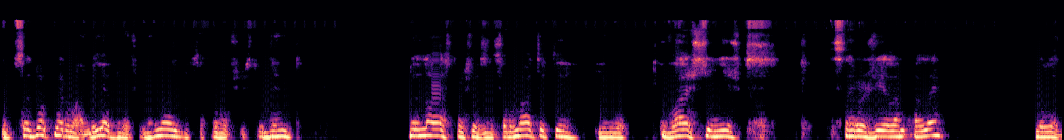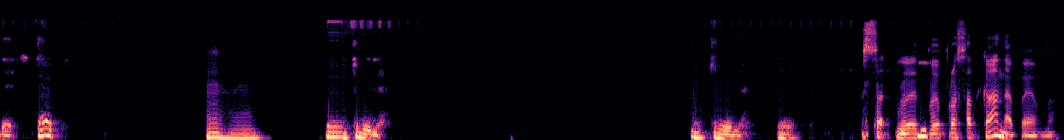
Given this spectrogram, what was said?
Тобто Садок нормальний, я думаю, що нормальний, це хороший студент. До нас прийшов з інформатики, йому важче, ніж старожилам, але молодець, так? Угу. Петруля. Петруля. Са- Ви, ви про садка, напевно.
